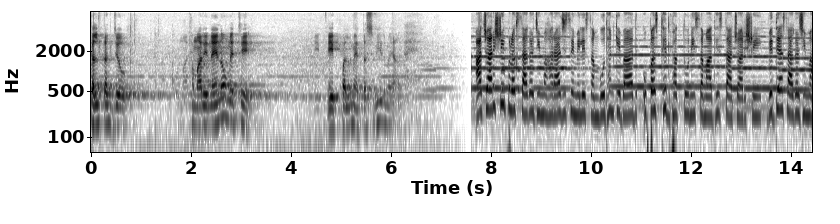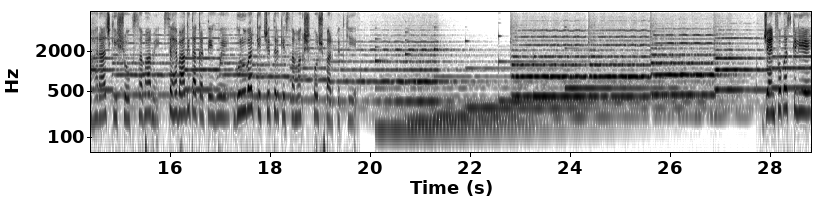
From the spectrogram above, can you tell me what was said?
कल तक जो हमारे नैनों में थे, एक पल में तस्वीर में आ गए। आचार्य श्री पुलक सागर जी महाराज से मिले संबोधन के बाद उपस्थित भक्तों ने समाधिस्थ आचार्य श्री विद्यासागर जी महाराज की शोक सभा में सहभागिता करते हुए गुरुवर के चित्र के समक्ष पुष्प अर्पित किए। जैन फोकस के लिए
